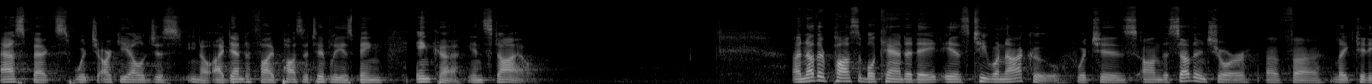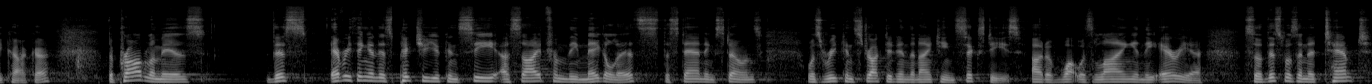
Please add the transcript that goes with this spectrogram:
aspects which archaeologists you know, identify positively as being Inca in style. Another possible candidate is Tiwanaku, which is on the southern shore of uh, Lake Titicaca. The problem is this, everything in this picture you can see, aside from the megaliths, the standing stones, was reconstructed in the 1960s out of what was lying in the area. So this was an attempt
